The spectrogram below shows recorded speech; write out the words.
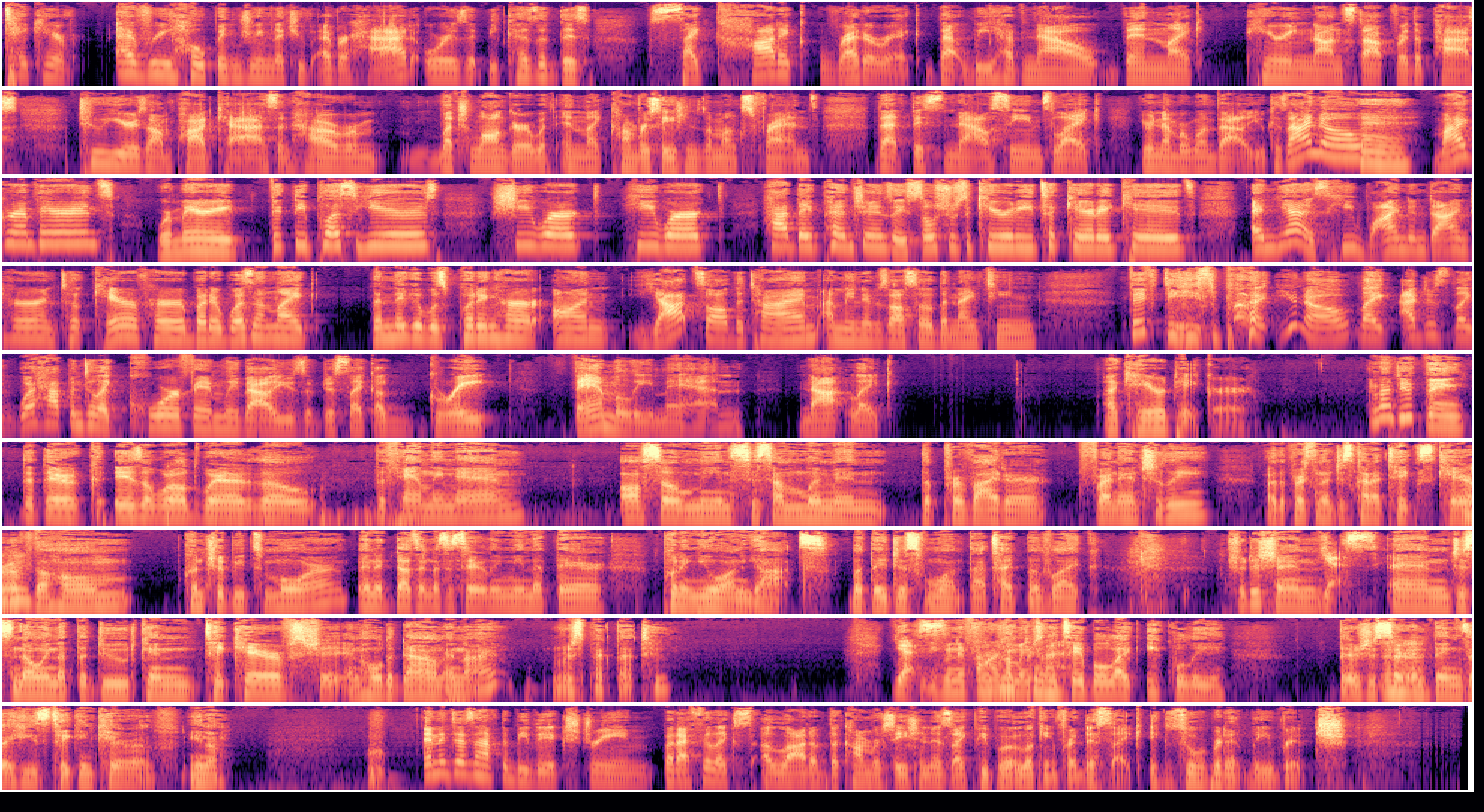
take care of every hope and dream that you've ever had or is it because of this psychotic rhetoric that we have now been like hearing nonstop for the past two years on podcasts and however much longer within like conversations amongst friends that this now seems like your number one value. Because I know Mm. my grandparents were married 50 plus years. She worked, he worked, had their pensions, they social security, took care of their kids. And yes, he wined and dined her and took care of her, but it wasn't like the nigga was putting her on yachts all the time. I mean, it was also the 1950s, but you know, like I just like what happened to like core family values of just like a great family man, not like a caretaker. And I do think that there is a world where, though, the family man also means to some women the provider financially, or the person that just kind of takes care of mm-hmm. the home contributes more. And it doesn't necessarily mean that they're putting you on yachts, but they just want that type of like tradition. Yes. And just knowing that the dude can take care of shit and hold it down. And I respect that too. Yes. Even if we're coming to the table like equally, there's just certain mm-hmm. things that he's taking care of, you know? and it doesn't have to be the extreme, but I feel like a lot of the conversation is like people are looking for this like exorbitantly rich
